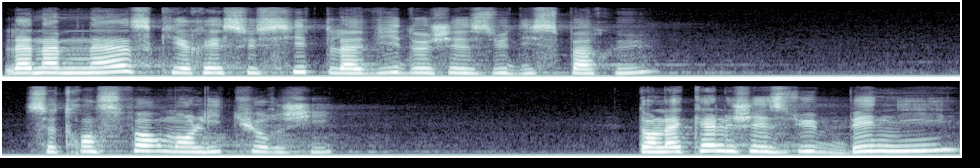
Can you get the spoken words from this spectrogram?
l'anamnèse qui ressuscite la vie de Jésus disparu se transforme en liturgie dans laquelle Jésus bénit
